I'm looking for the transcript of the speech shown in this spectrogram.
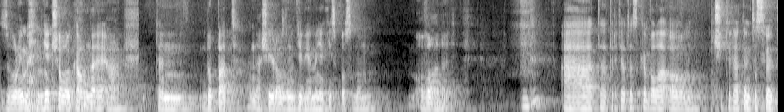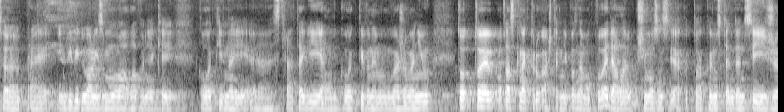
zvolíme niečo lokálne a ten dopad našich rozhodnutí vieme nejakým spôsobom ovládať. Mm-hmm. A tá tretia otázka bola o, či teda tento svet e, pre individualizmu alebo nejakej kolektívnej e, stratégii alebo kolektívnemu uvažovaniu. To, to je otázka, na ktorú až tak nepoznám odpoveď, ale všimol som si ako, to ako jednu z tendencií, že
